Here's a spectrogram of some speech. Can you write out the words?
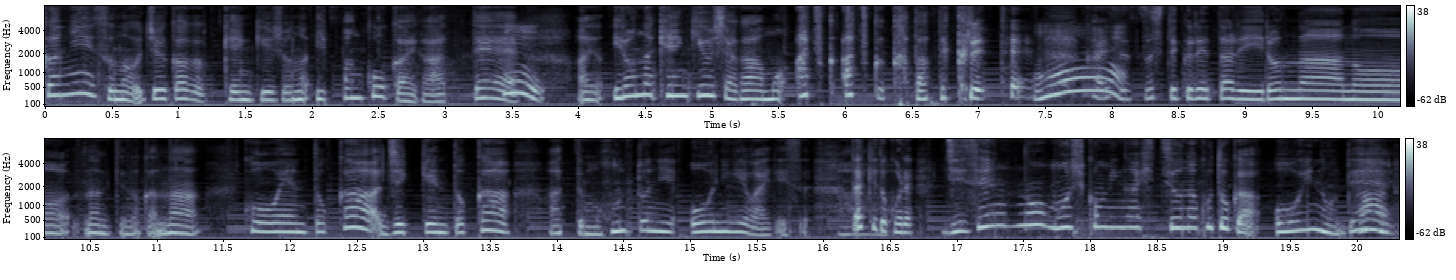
日にその宇宙科学研究所の一般公開があって、うん。あのいろんな研究者がもう熱く熱く語ってくれて解説してくれたりいろんなあのなんていうのかな講演とか実験とかあっても本当に大にぎわいです。だけどこれ事前の申し込みが必要なことが多いので、はい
